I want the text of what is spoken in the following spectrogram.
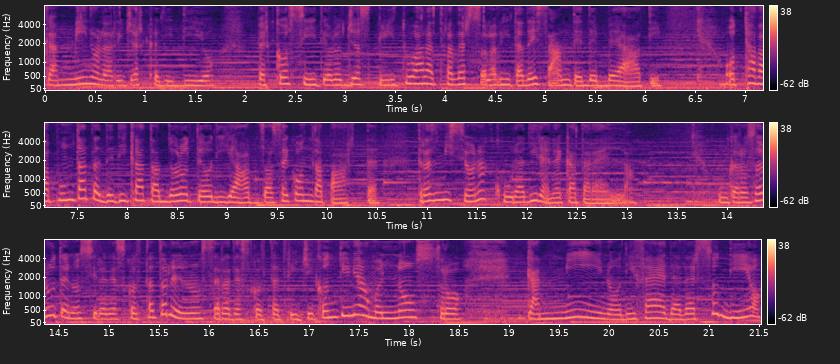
Cammino alla ricerca di Dio, percorsi di teologia spirituale attraverso la vita dei santi e dei beati. Ottava puntata dedicata a Doroteo di Gazza, seconda parte, trasmissione a cura di Irene Catarella. Un caro saluto ai nostri radioascoltatori e alle nostre radioascoltatrici. Continuiamo il nostro cammino di fede verso Dio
